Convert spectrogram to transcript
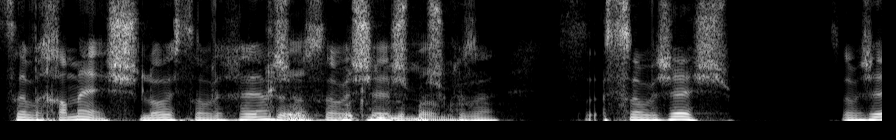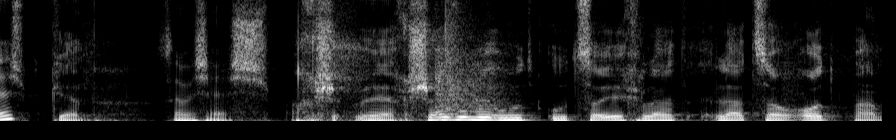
25, לא 25 כן, או רק 26, מלמעלה. משהו כזה. 26. 26? כן. 26. עכשיו- ועכשיו הוא, צריך לעצור עוד פעם.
